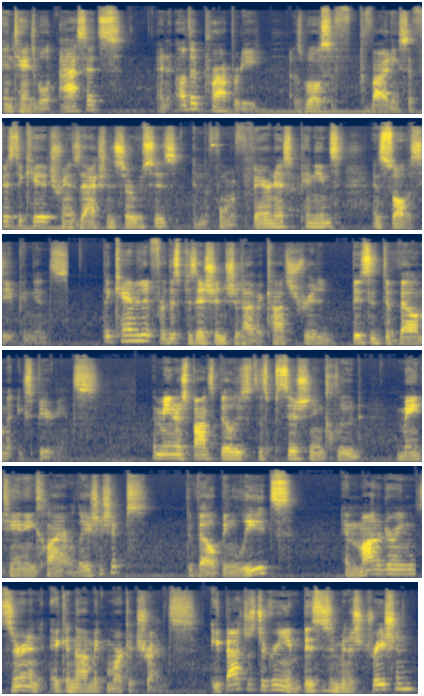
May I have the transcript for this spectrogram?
intangible assets, and other property, as well as providing sophisticated transaction services in the form of fairness opinions and solvency opinions. The candidate for this position should have a concentrated business development experience. The main responsibilities of this position include maintaining client relationships, developing leads, and monitoring certain economic market trends. A bachelor's degree in business administration,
